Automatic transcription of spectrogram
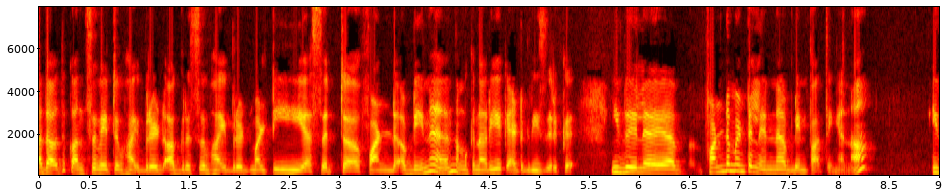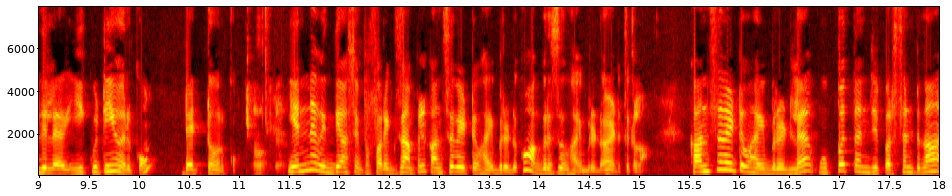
அதாவது conservative hybrid aggressive hybrid multi asset fund அப்படின்னு நமக்கு நிறைய கேட்டகரிஸ் இருக்கு. இதில் ஃபண்டமெண்டல் என்ன அப்படின்னு பார்த்தீங்கன்னா இதில் ஈக்விட்டியும் இருக்கும் டெட்டும் இருக்கும். என்ன வித்தியாசம்? இப்போ ஃபார் எக்ஸாம்பிள் கன்சர்வேட்டிவ் ஹைபிரிடுக்கும் அக்ரெசிவ் ஹைபிரிடும் எடுத்துக்கலாம். கன்சர்வேட்டிவ் ஹைபிரிட்ல முப்பத்தஞ்சு பர்சன்ட் தான்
